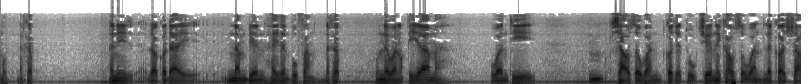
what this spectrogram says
หมดนะครับ อันนี้เราก็ได้นำเรียนให้ท่านผู้ฟังนะครับ ในวันกิยามาวันที่ชาวสวรรค์ก็จะถูกเชิญให้เข้าสวรรค์และก็ชาว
